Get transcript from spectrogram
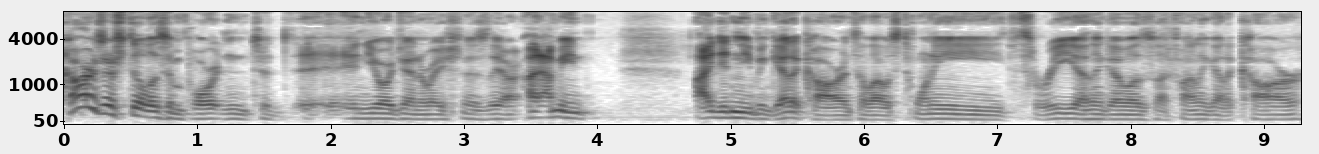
cars are still as important to in your generation as they are. I, I mean, I didn't even get a car until I was 23. I think I was. I finally got a car,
